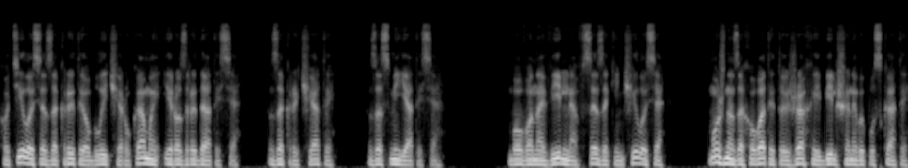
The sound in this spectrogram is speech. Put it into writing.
хотілося закрити обличчя руками і розридатися, закричати, засміятися. Бо вона вільна, все закінчилося, можна заховати той жах і більше не випускати.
